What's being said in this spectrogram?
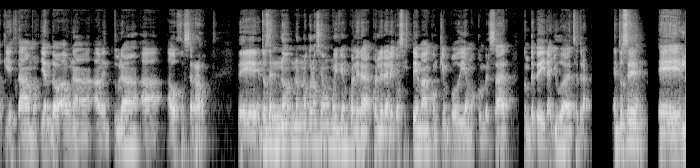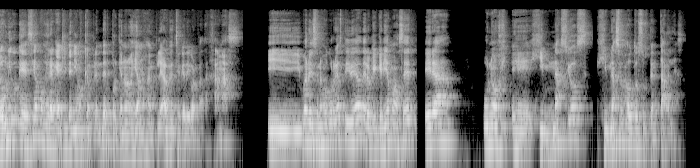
Aquí estábamos yendo a una aventura a, a ojos cerrados. Eh, entonces no, no, no, conocíamos muy bien cuál era, cuál era el ecosistema, con quién podíamos conversar, dónde pedir ayuda, etc. Entonces, eh, lo único que decíamos era que aquí teníamos que emprender porque no nos íbamos a emplear de chaqueta y corbata, jamás. Y bueno, y se nos ocurrió esta idea de lo que queríamos hacer era unos eh, gimnasios, gimnasios autosustentables.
